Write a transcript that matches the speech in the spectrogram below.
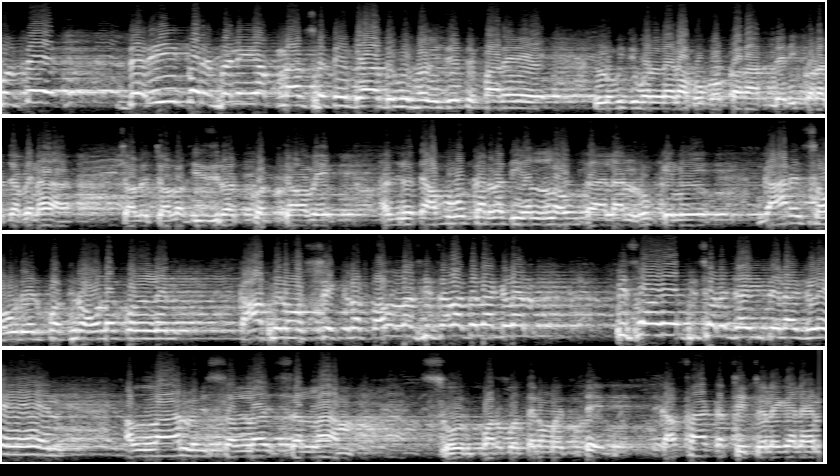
খুলতে দেরি করে ফেলি, আপনার সাথে বেয়াদবি হয়ে যেতে পারে। নবীজি বললেন, আবু বকর, আর দেরি করা যাবে না। চলো চলো, হিজরত করতে হবে। হজরত আবু বকর রাদিয়াল্লাহু তাআলা নুকে নিয়ে শহরের পথে রওনা করলেন। কাফের মুশরিকরা তল্লাশি চালাতে লাগলেন, পিছনে পিছনে যাইতে লাগলেন। আল্লাহ নবী আলাইহি সাল্লাম সুর পর্বতের মধ্যে কাছাকাছি চলে গেলেন।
